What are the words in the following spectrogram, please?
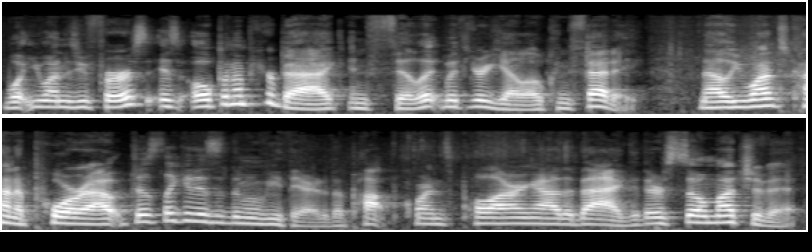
What you want to do first is open up your bag and fill it with your yellow confetti. Now you want it to kind of pour out just like it is at the movie theater. The popcorn's pouring out of the bag. There's so much of it.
